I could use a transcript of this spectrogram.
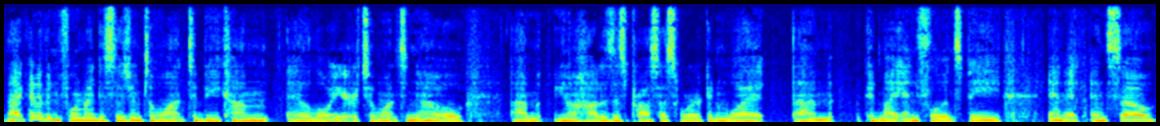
that kind of informed my decision to want to become a lawyer to want to know um, you know how does this process work and what um, could my influence be in it? And so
